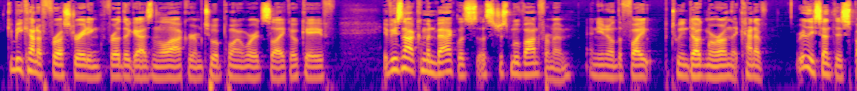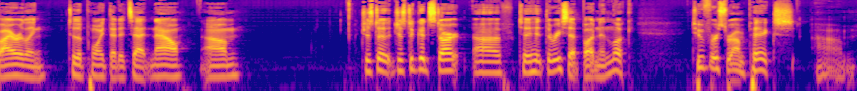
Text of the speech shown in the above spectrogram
it can be kind of frustrating for other guys in the locker room to a point where it's like, okay, if if he's not coming back, let's let's just move on from him. And you know, the fight between Doug Marrone that kind of really sent this spiraling to the point that it's at now. Um, just a just a good start uh, to hit the reset button. And look, two first round picks. Um,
